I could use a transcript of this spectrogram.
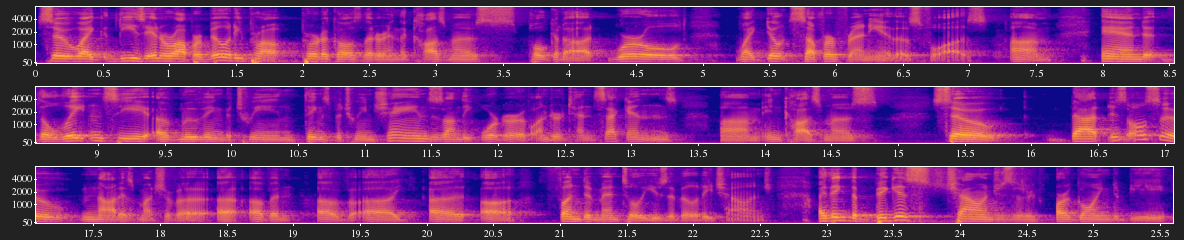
so like these interoperability pro protocols that are in the Cosmos Polkadot world, like don't suffer for any of those flaws. Um, and the latency of moving between things between chains is on the order of under 10 seconds um, in Cosmos. So that is also not as much of a, a of an of a, a, a, fundamental usability challenge. I think the biggest challenges are, are, going to be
